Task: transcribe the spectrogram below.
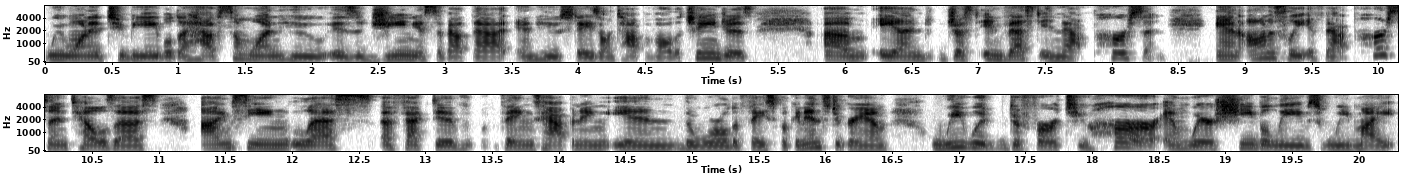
We wanted to be able to have someone who is a genius about that and who stays on top of all the changes um, and just invest in that person. And honestly, if that person tells us, I'm seeing less effective things happening in in the world of Facebook and Instagram, we would defer to her and where she believes we might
